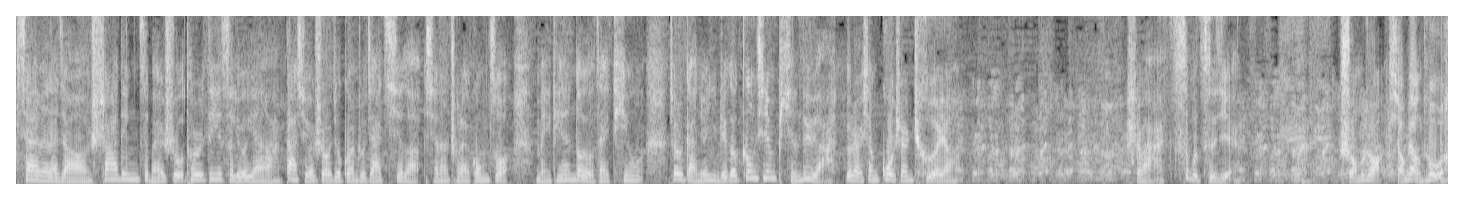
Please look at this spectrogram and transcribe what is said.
下一位呢叫沙丁自白书，他是第一次留言啊，大学的时候就关注佳期了，现在出来工作，每天都有在听，就是感觉你这个更新频率啊，有点像过山车呀，是吧？刺不刺激？爽不爽？想不想吐？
